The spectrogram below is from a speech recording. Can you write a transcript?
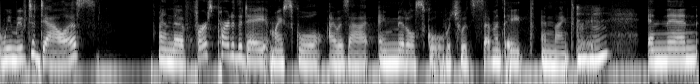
we moved to Dallas. And the first part of the day at my school, I was at a middle school, which was seventh, eighth, and ninth grade. Mm-hmm. And then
